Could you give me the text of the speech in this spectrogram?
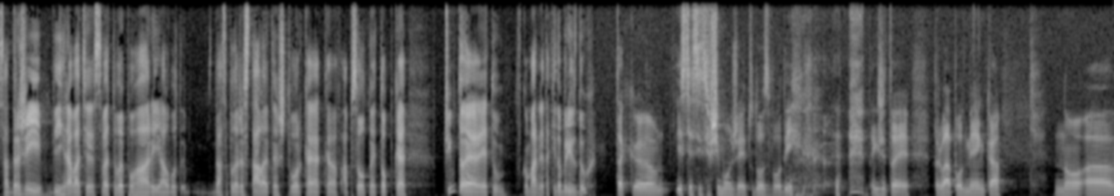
sa drží, vyhrávate svetové poháry alebo dá sa povedať, že stále je ten štvorka jak v absolútnej topke. Čím to je? Je tu v Komárne taký dobrý vzduch? Tak um, iste si si všimol, že je tu dosť vody, takže to je prvá podmienka. No a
